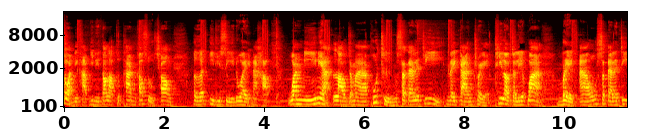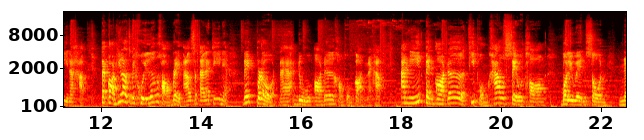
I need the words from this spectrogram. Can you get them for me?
สวัสดีครับ ยินดีต้อนรับทุกท่านเข้าสู่ช่อง Earth ETC ด้วยนะครับ วันนี้เนี่ยเราจะมาพูดถึง strategy ในการเทรดที่เราจะเรียกว่า breakout strategy นะครับ แต่ก่อนที่เราจะไปคุยเรื่องของ breakout strategy เนี่ย ได้โปรดนะฮะดูออเดอร์ของผมก่อนนะครับ อันนี้เป็นออเดอร์ที่ผมเข้าเซลล์ทองบริเวณโซนแน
